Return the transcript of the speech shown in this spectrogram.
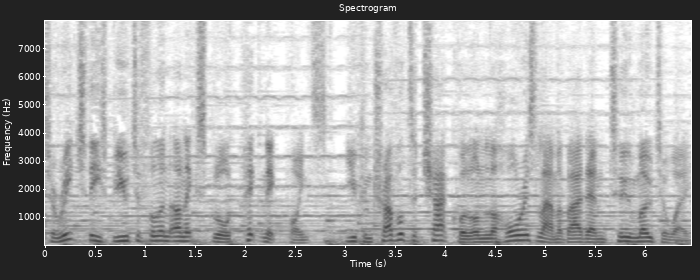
To reach these beautiful and unexplored picnic points, you can travel to Chakwal on Lahore-Islamabad M2 motorway.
